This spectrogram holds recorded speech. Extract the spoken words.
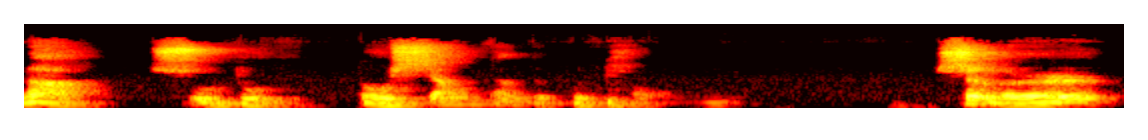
那速度都相当的不同。甚而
